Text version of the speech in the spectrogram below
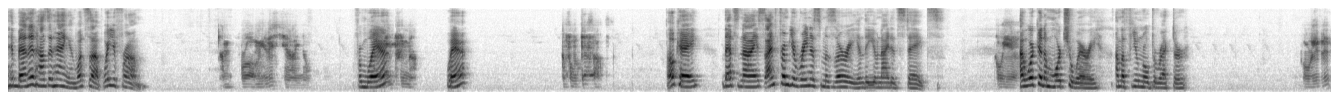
Hey Bennett, how's it hanging? What's up? Where you from? I'm from know. From where? Where? I'm from Texas. Okay, that's nice. I'm from Uranus, Missouri, in the United States. Oh, yeah. I work at a mortuary. I'm a funeral director. Oh, really?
